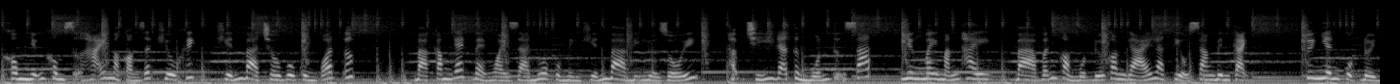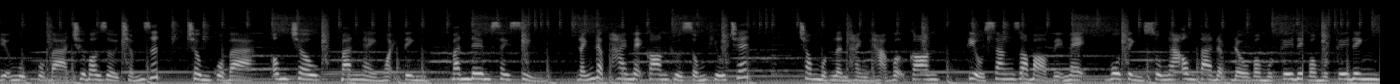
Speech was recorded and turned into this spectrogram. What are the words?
không những không sợ hãi mà còn rất khiêu khích, khiến bà Châu vô cùng uất ức. Bà căm ghét vẻ ngoài già nua của mình khiến bà bị lừa dối, thậm chí đã từng muốn tự sát, nhưng may mắn thay, bà vẫn còn một đứa con gái là Tiểu Sang bên cạnh. Tuy nhiên cuộc đời địa ngục của bà chưa bao giờ chấm dứt, chồng của bà, ông Châu, ban ngày ngoại tình, ban đêm say xỉn, đánh đập hai mẹ con thừa sống thiếu chết, trong một lần hành hạ vợ con, Tiểu Sang do bảo vệ mẹ, vô tình xô ngã ông ta đập đầu vào một cây đinh vào một cây đinh.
